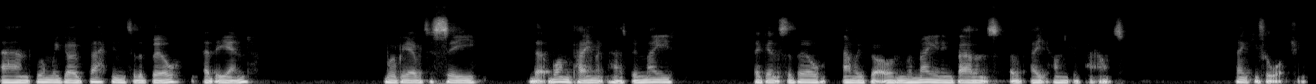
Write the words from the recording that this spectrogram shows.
And when we go back into the bill at the end, we'll be able to see that one payment has been made against the bill and we've got a remaining balance of £800. Thank you for watching.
